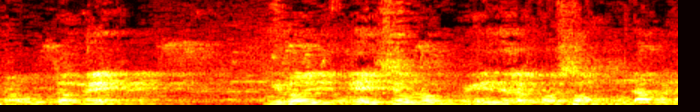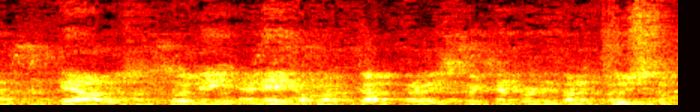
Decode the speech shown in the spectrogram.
ప్రభుత్వమే ఈరోజు దేశంలో పేదల కోసం ఉన్నామనేటువంటి ఆలోచనతో అనేక పథకాలు ప్రవేశపెట్టినటువంటి మనం చూసినాం.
